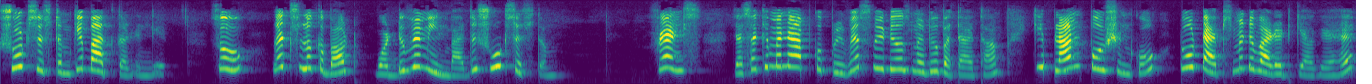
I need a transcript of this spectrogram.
शूट सिस्टम की बात करेंगे so let's look about what do we mean by the shoot system friends जैसा कि मैंने आपको प्रीवियस वीडियोस में भी बताया था कि प्लांट पोर्शन को टू टाइप्स में डिवाइडेड किया गया है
